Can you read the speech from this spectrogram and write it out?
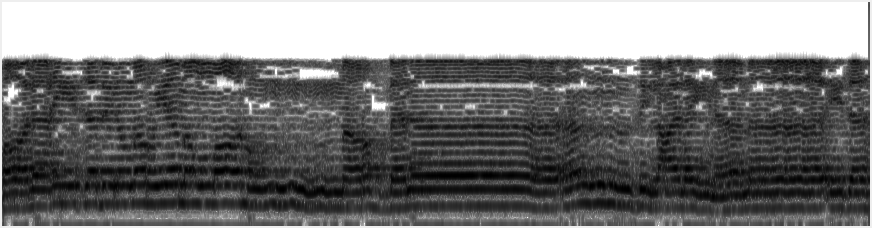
قال عيسى بن مريم اللهم ربنا أنزل علينا مائدة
